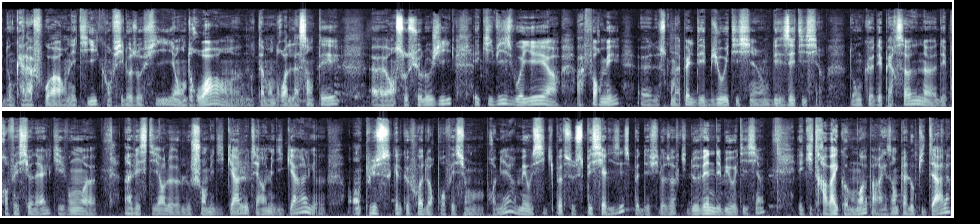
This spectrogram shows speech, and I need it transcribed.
donc à la fois en éthique, en philosophie, en droit, notamment droit de la santé, euh, en sociologie, et qui vise, vous voyez, à, former euh, ce qu'on appelle des bioéthiciens ou des éthiciens. Donc des personnes, des professionnels qui vont investir le, le, champ médical, le terrain médical, en plus quelquefois de leur profession première, mais aussi qui peuvent se spécialiser, ce peut être des philosophes qui deviennent des bioéthiciens, et qui travaillent comme moi par exemple à l'hôpital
